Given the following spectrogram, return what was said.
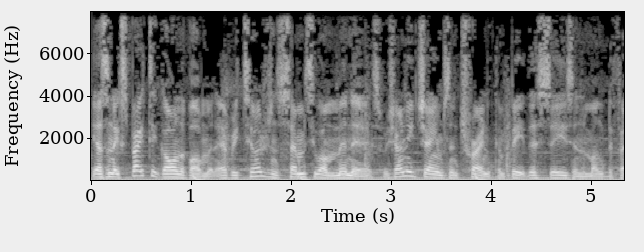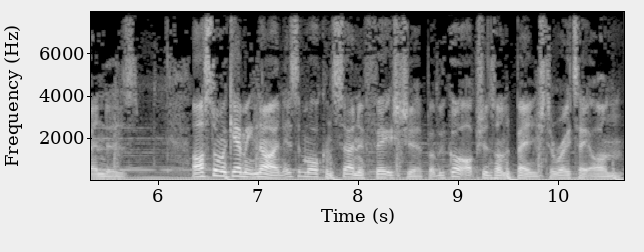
He has an expected goal involvement every 271 minutes, which only James and Trent can beat this season among defenders. Arsenal and Game 9 is a more concerning fixture, but we've got options on the bench to rotate on.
